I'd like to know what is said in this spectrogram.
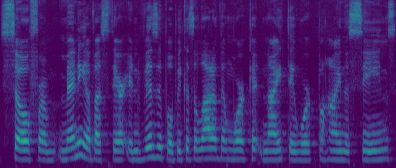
So for many of us, they're invisible because a lot of them work at night, they work behind the scenes.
